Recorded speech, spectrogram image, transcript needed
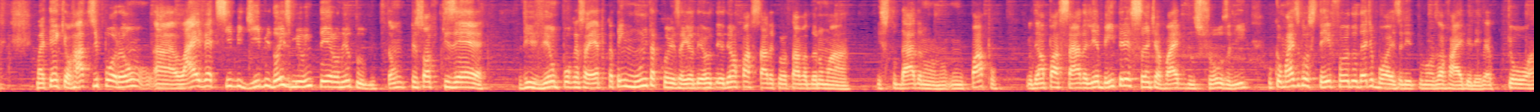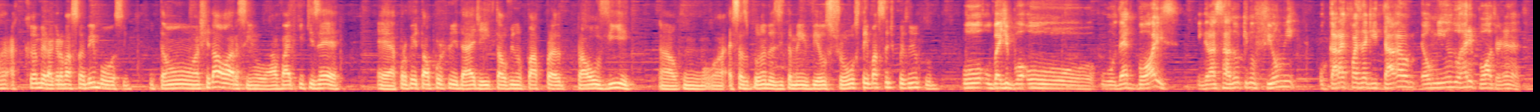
mas tem aqui, o Ratos de Porão, a Live at CBGB 2000 inteiro no YouTube. Então, pessoal que quiser viver um pouco essa época, tem muita coisa aí. Eu, eu, eu dei uma passada quando eu tava dando uma estudada num papo. Eu dei uma passada ali, é bem interessante a vibe dos shows ali. O que eu mais gostei foi o do Dead Boys ali, pelo menos a vibe ali, é porque o- a, câmera, a gravação é bem boa, assim. Então, eu achei da hora, assim, a vibe. Quem quiser é, aproveitar a oportunidade aí que tá ouvindo o papo pra, pra ouvir ah, algum, essas bandas e também ver os shows, tem bastante coisa no YouTube. O, o Bad Bo o, o Dead Boys, engraçado que no filme o cara que faz a guitarra é o menino do Harry Potter, né, Neto?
